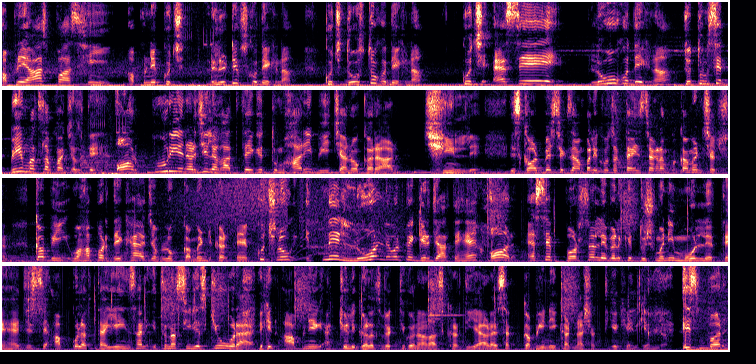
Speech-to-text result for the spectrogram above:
अपने आसपास ही अपने कुछ रिलेटिव को देखना, कुछ दोस्तों को देखना, कुछ ऐसे लोगों को देखना जो तुमसे बेमतलब का जलते हैं। और पूरी एनर्जी लगाते थे हैं कि तुम्हारी भी चैनो करार छीन ले। इसका और बेस्ट एग्ज़ाम्पल एक हो सकता है इंस्टाग्राम का कमेंट सेक्शन कभी वहाँ पर देखा है जब लोग कमेंट करते हैं, कुछ लोग इतने लोअर लेवल पे गिर जाते हैं और ऐसे पर्सनल लेवल की दुश्मनी मोल लेते हैं, जिससे आपको लगता है ये इंसान इतना सीरियस क्यों हो रहा है? लेकिन आपने एक्चुअली गलत व्यक्ति को नाराज़ कर दिया और ऐसा कभी नहीं करना शक्ति के खेल के अंदर। इस पर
